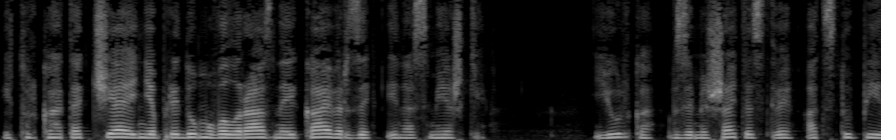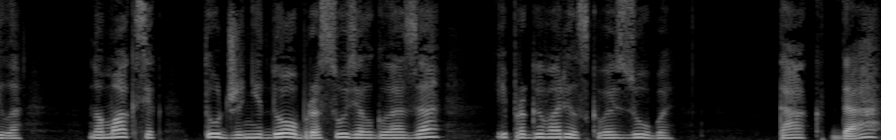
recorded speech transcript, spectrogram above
и только от отчаяния придумывал разные каверзы и насмешки. Юлька в замешательстве отступила, но Максик тут же недобро сузил глаза и проговорил сквозь зубы. «Так, да?»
